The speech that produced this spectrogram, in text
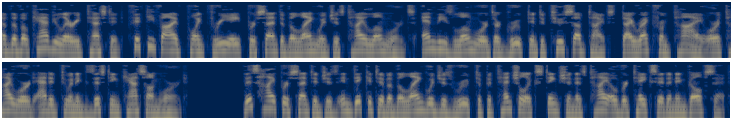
Of the vocabulary tested, 55.38% of the language is Thai loanwords, and these loanwords are grouped into two subtypes, direct from Thai or a Thai word added to an existing Kasong word. This high percentage is indicative of the language's route to potential extinction as Thai overtakes it and engulfs it.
